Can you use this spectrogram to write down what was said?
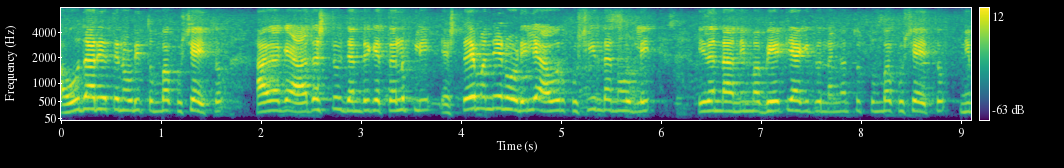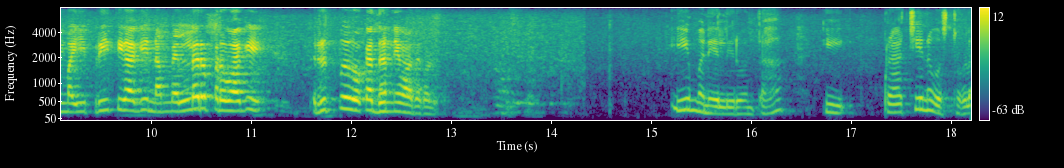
ಔದಾರ್ಯತೆ ನೋಡಿ ತುಂಬಾ ಖುಷಿ ಆಯ್ತು. ಹಾಗಾಗಿ ಆದಷ್ಟು ಜನರಿಗೆ ತಲುಪಲಿ. ಎಷ್ಟೇ ಮಂದಿ ನೋಡಿಲಿ ಅವರು ಖುಷಿಯಿಂದ ನೋಡ್ಲಿ. ಇದನ್ನ ನಿಮ್ಮ ಭೇಟಿಯಾಗಿದ್ದು ನಂಗಂತೂ ತುಂಬಾ ಖುಷಿ ಆಯ್ತು. ನಿಮ್ಮ ಈ ಪ್ರೀತಿಗಾಗಿ ನಮ್ಮೆಲ್ಲರ ಪರವಾಗಿ ಹೃತ್ಪೂರ್ವಕ ಧನ್ಯವಾದಗಳು. ಈ ಮನೆಯಲ್ಲಿರುವಂತಹ ಈ ಪ್ರಾಚೀನ ವಸ್ತುಗಳ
